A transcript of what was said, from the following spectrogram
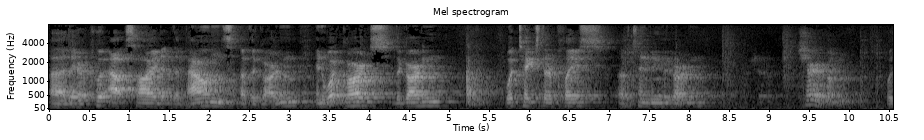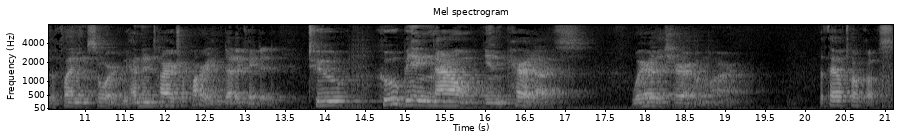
Uh, they are put outside the bounds of the garden. And what guards the garden? What takes their place of tending the garden? Cherubim with a flaming sword. We had an entire troparion dedicated to who being now in paradise, where the cherubim are. The Theotokos.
